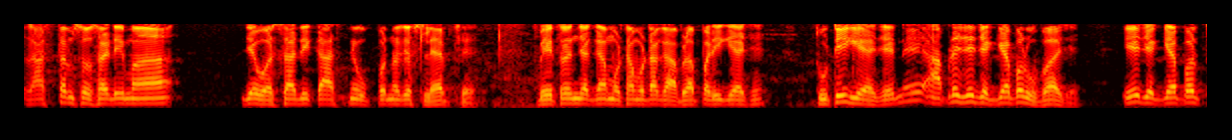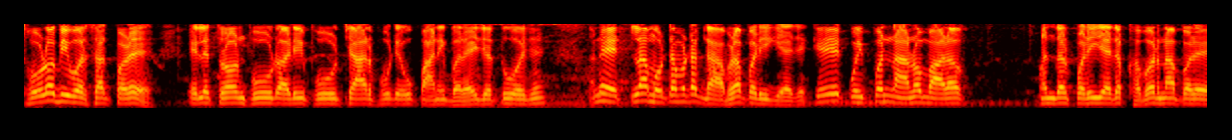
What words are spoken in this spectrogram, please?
રાસ્તમ સોસાયટીમાં જે વરસાદી કાચની ઉપરનો જે સ્લેબ છે, બે ત્રણ જગ્યા મોટા મોટા ગાબડા પડી ગયા છે, તૂટી ગયા છે ને આપણે જે જગ્યા પર ઊભા છે, એ જગ્યા પર થોડો બી વરસાદ પડે એટલે ત્રણ ફૂટ, અઢી ફૂટ, ચાર ફૂટ એવું પાણી ભરાઈ જતું હોય છે અને એટલા મોટા મોટા ગાબડા પડી ગયા છે કે કોઈ પણ નાનો બાળક અંદર પડી જાય તો ખબર ના પડે,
